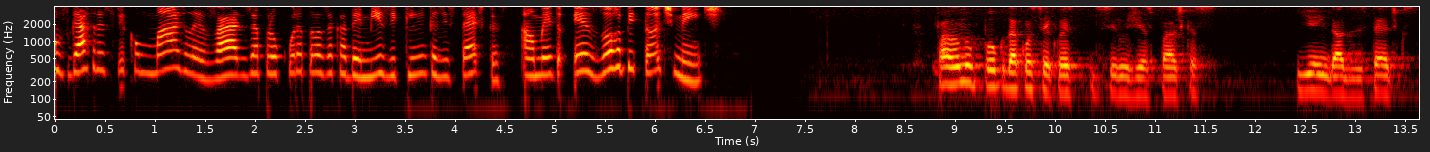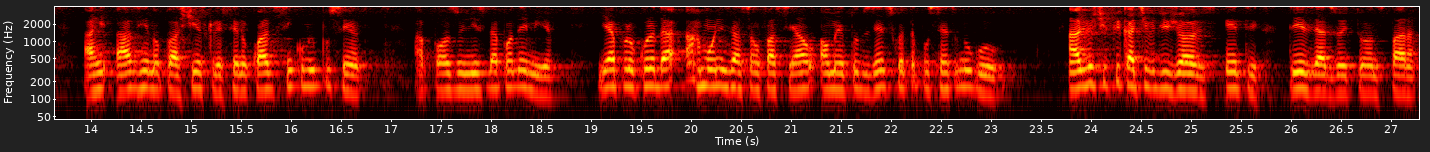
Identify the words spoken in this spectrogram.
Os gastos ficam mais elevados e a procura pelas academias e clínicas de estéticas aumenta exorbitantemente. Falando um pouco da consequência de cirurgias plásticas e em dados estéticos, as rinoplastias cresceram quase 5 mil por cento após o início da pandemia, e a procura da harmonização facial aumentou 250% no Google. A justificativa de jovens entre 13 a 18 anos para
